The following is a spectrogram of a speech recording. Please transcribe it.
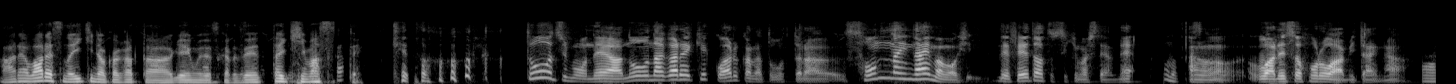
あれはワレスの息のかかったゲームですから、絶対来ますって。けど、当時もね、あの流れ結構あるかなと思ったら、そんなにないまま、ひで、フェードアウトしてきましたよね。あの、ワレスフォロワーみたいな、あ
